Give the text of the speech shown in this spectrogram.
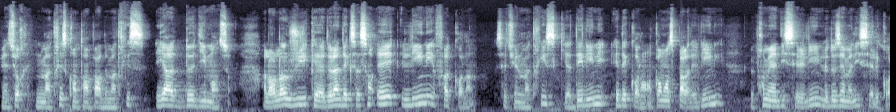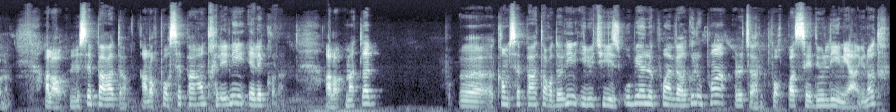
Bien sûr, une matrice, quand on parle de matrice, il y a deux dimensions. Alors la logique de l'indexation est ligne fois colonne. C'est une matrice qui a des lignes et des colonnes. On commence par les lignes le premier indice, c'est les lignes. Le deuxième indice, c'est les colonnes. Alors, le séparateur. Alors, pour séparer entre les lignes et les colonnes. Alors, MATLAB, euh, comme séparateur de lignes, il utilise ou bien le point virgule ou point return pour passer d'une ligne à une autre.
